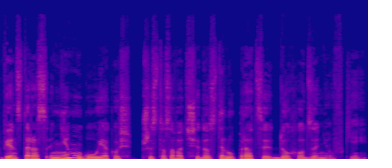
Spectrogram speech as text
więc teraz nie mógł jakoś przystosować się do stylu pracy dochodzeniówki.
